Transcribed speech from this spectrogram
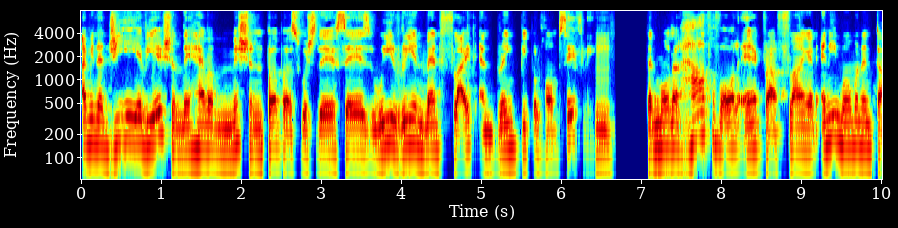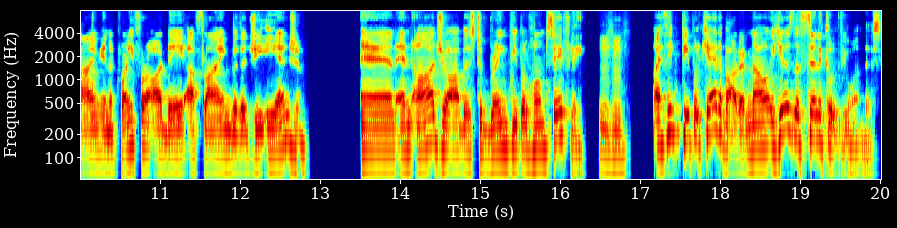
I mean, at GE Aviation, they have a mission purpose, which they say is we reinvent flight and bring people home safely. Mm that more than half of all aircraft flying at any moment in time in a 24 hour day are flying with a GE engine. And, and our job is to bring people home safely. Mm-hmm. I think people cared about it. Now, here's the cynical view on this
